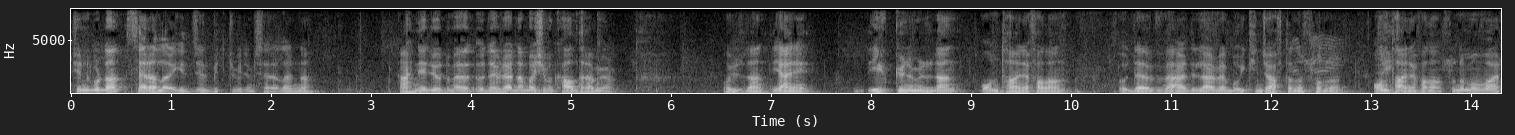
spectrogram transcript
Şimdi buradan seralara gideceğiz. Bitki bilim seralarına. Hah ne diyordum? Evet ödevlerden başımı kaldıramıyorum. O yüzden yani ilk günümüzden 10 tane falan ödev verdiler ve bu ikinci haftanın sonu 10 tane falan sunumum var.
